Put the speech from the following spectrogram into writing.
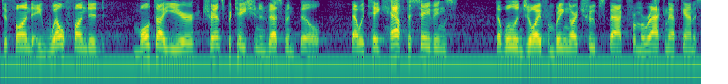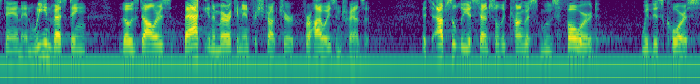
to fund a well-funded multi-year transportation investment bill that would take half the savings that we'll enjoy from bringing our troops back from Iraq and Afghanistan and reinvesting those dollars back in American infrastructure for highways and transit. It's absolutely essential that Congress moves forward with this course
